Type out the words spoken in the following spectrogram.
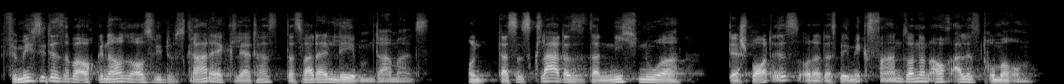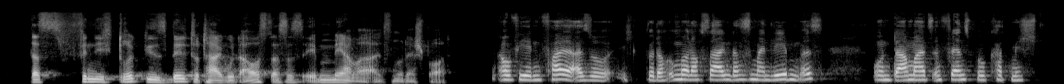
Für mich sieht es aber auch genauso aus, wie du es gerade erklärt hast. Das war dein Leben damals. Und das ist klar, dass es dann nicht nur der Sport ist oder das BMX-Fahren, sondern auch alles drumherum. Das finde ich drückt dieses Bild total gut aus, dass es eben mehr war als nur der Sport. Auf jeden Fall. Also ich würde auch immer noch sagen, dass es mein Leben ist. Und damals in Flensburg hat mich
